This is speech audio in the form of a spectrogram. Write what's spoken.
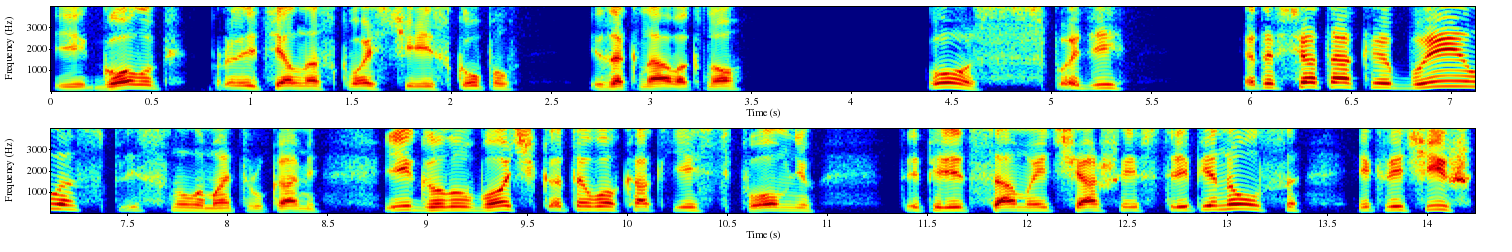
и голубь пролетел насквозь через купол из окна в окно. «Господи, это все так и было!» — сплеснула мать руками. «И голубочка того, как есть помню, ты перед самой чашей встрепенулся и кричишь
